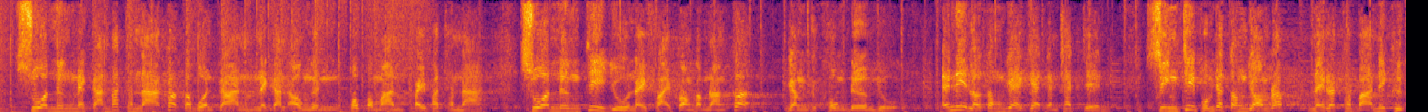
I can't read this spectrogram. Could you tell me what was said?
ๆส่วนหนึ่งในการพัฒนาก็กระบวนการในการเอาเงินงบประมาณไปพัฒนา ส่วนหนึ่งที่อยู่ในฝ่ายกองกำลังก็ยังคงเดิมอยู่ไอ้นี่เราต้องแยกแยกกันชัดเจน สิ่งที่ผมจะต้องยอมรับในรัฐบาลนี่คือ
